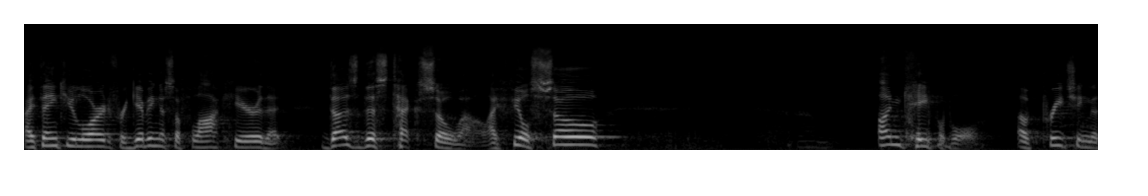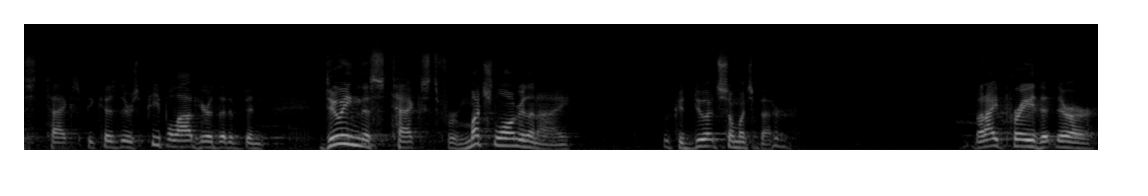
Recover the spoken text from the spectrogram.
I thank you, Lord, for giving us a flock here that does this text so well. I feel so incapable of preaching this text because there's people out here that have been doing this text for much longer than I who could do it so much better. But I pray that there are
